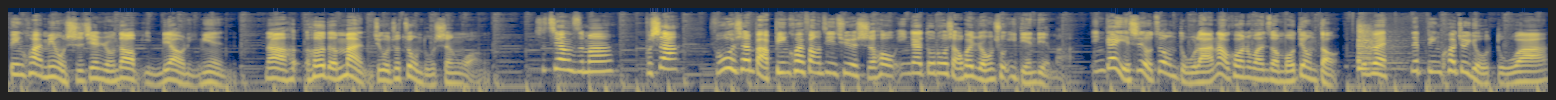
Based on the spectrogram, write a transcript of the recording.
冰块没有时间融到饮料里面，那喝喝得慢，结果就中毒身亡，是这样子吗？不是啊，服务生把冰块放进去的时候，应该多多少会溶出一点点嘛，应该也是有中毒啦。那我可能完全没用懂，对不对？那冰块就有毒啊！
